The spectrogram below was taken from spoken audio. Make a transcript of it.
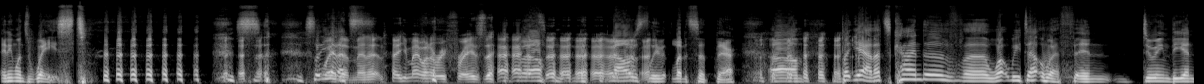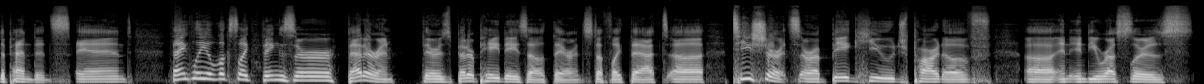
anyone's waste. so, so yeah, Wait a minute. You might want to rephrase that. well, no, I'll just leave it, let it sit there. Um, but yeah, that's kind of uh, what we dealt with in doing the independence. And thankfully, it looks like things are better and there's better paydays out there and stuff like that. Uh, t-shirts are a big, huge part of uh, an indie wrestler's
